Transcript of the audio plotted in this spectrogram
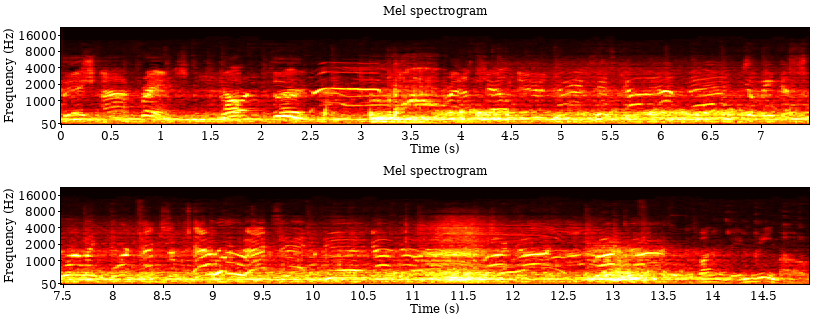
Fish are friends, not food. Grab shell, dude. It's coming up, man. You mean the swirling vortex of terror? That's it, dude. Go, go. Rock on. Rock on. Finding Nemo.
